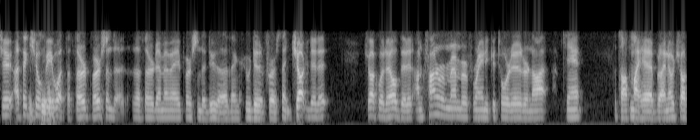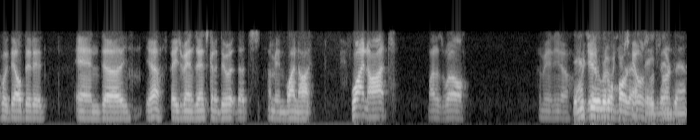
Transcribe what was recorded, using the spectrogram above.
She, I think Good she'll be her. what the third person, to, the third MMA person to do that. I think who did it first? I think Chuck did it. Chuck Liddell did it. I'm trying to remember if Randy Couture did it or not. I can't the top of my head, but I know Chuck Liddell did it. And uh yeah, Paige Van Zant's gonna do it. That's I mean, why not? Why not? Might as well. I mean, you know, Dance your little improving your heart out, skills. Paige Van Zant.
